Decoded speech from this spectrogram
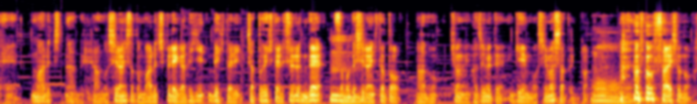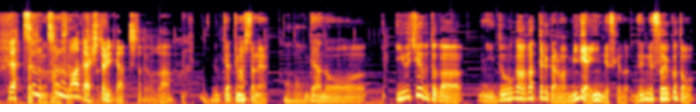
えーマルチ、なんで、あの、知らん人とマルチプレイができ、できたり、チャットできたりするんで、うんそこで知らん人と、あの、去年初めてゲームをしましたというか。あの、最初の、じゃあ、つむ、つむまでは一人でやってたってことだ。ずっとやってましたね。おで、あの、YouTube とかに動画上がってるから、まあ見りゃいいんですけど、全然そういうことも、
